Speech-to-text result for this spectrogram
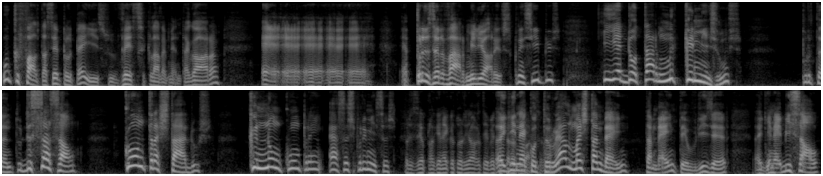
O que falta a CPLP é isso, vê-se claramente agora, é, é, é, é, preservar melhor esses princípios e adotar mecanismos, portanto, de sanção contra Estados que não cumprem essas premissas. Por exemplo, a Guiné Equatorial relativamente A Guiné Equatorial, mas também, também, devo dizer, a Guiné-Bissau,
